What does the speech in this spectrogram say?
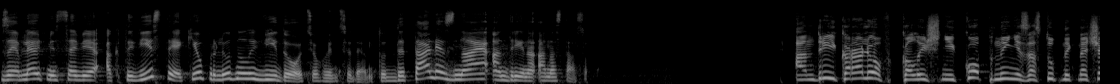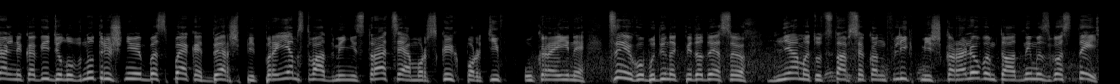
заявляють місцеві активісти, які оприлюднили відео цього інциденту. Деталі знає Андрій Анастасов. Андрій Корольов, колишній коп, нині заступник начальника відділу внутрішньої безпеки держпідприємства Адміністрація морських портів України. Це його будинок під Одесою. Днями тут стався конфлікт між Корольовим та одним із гостей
